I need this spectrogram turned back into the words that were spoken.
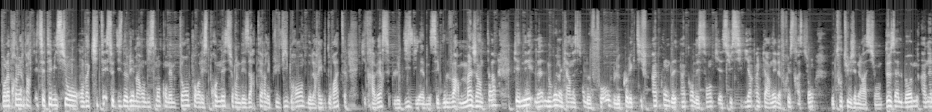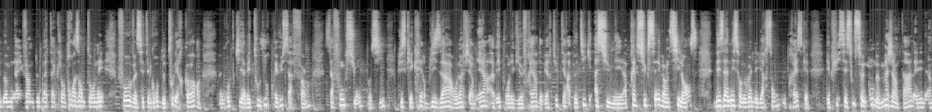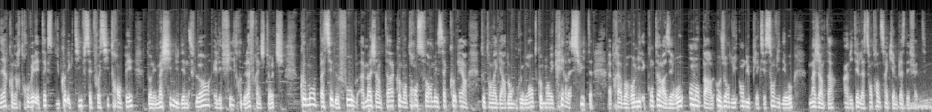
Pour la première partie de cette émission, on va quitter ce 19e arrondissement qu'on aime tant pour aller se promener sur une des artères les plus vibrantes de la rive droite qui traverse le 10e. C'est boulevard Magenta qu'est née la nouvelle incarnation de Fauve, le collectif incandescent qui a su si bien incarner la frustration de toute une génération. Deux albums, un album live, 22 Bataclan, trois ans de tournée. Fauve, c'était le groupe de tous les records, un groupe qui avait toujours prévu sa fin, sa fonction aussi, puisqu'écrire Blizzard ou l'infirmière avait pour les vieux frères des vertus thérapeutiques assumées. Après le succès vint le silence, des années sans nouvelles des garçons, ou presque. Et puis c'est sous ce nom de Magenta, l'année dernière, qu'on a retrouvé les textes du collectif, cette fois-ci trempés dans les machines du dance floor et les filtres de la French Touch. Comment passer de Fauve à Magenta? Comment transformer sa colère tout en la gardant brûlante? Comment écrire la suite après avoir remis les compteurs à zéro? On en parle aujourd'hui en duplex et sans vidéo. Magenta, invité de la 135e place des fêtes.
